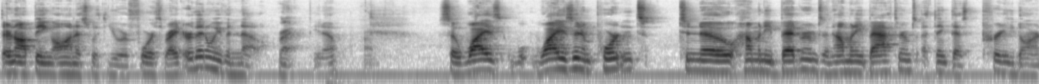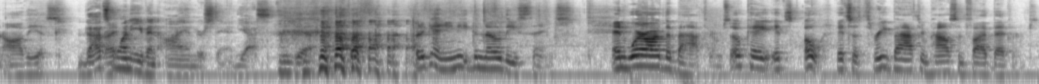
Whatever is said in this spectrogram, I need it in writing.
they're not being honest with you or forthright, or they don't even know. Right. You know. Right. So why is why is it important to know how many bedrooms and how many bathrooms? I think that's pretty darn obvious. That's Right. one even I understand. Yes. Yeah. but, but again, you need to know these things. And where are the bathrooms? Okay, it's oh, it's a three bathroom house and five bedrooms.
